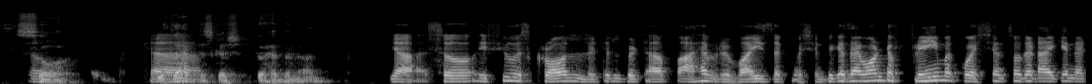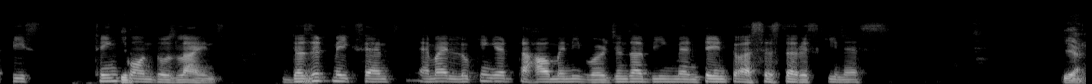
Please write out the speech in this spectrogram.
So with Uh, that discussion, go ahead, Vinod. Yeah, so if you scroll a little bit up, I have revised the question because I want to frame a question so that I can at least think Yeah. on those lines. Does it make sense? Am I looking at the how many versions are being maintained to assess the riskiness? Yeah,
